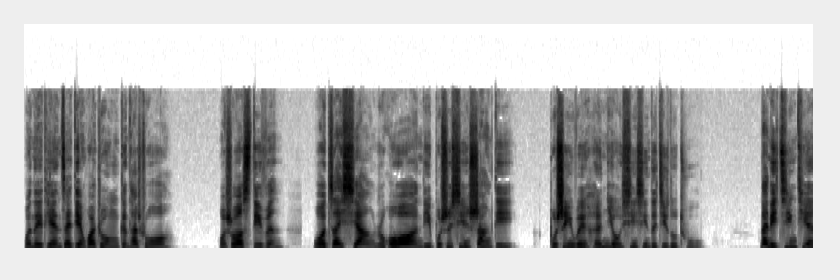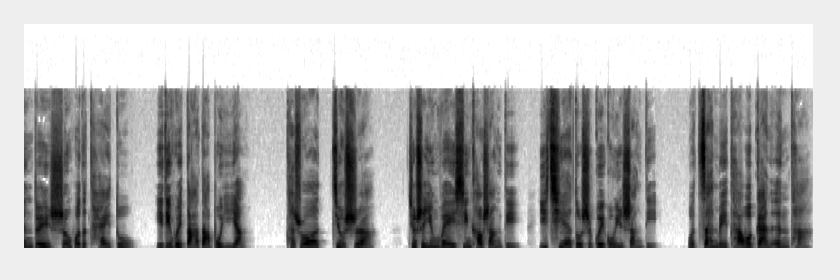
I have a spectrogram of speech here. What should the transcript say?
我那天在电话中跟他说：“我说，Steven，我在想，如果你不是信上帝，不是一位很有信心的基督徒。”那你今天对生活的态度一定会大大不一样。他说：“就是啊，就是因为信靠上帝，一切都是归功于上帝。我赞美他，我感恩他，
